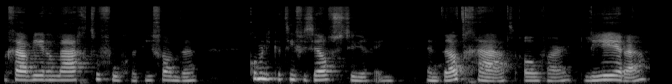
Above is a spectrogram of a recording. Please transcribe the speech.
We gaan weer een laag toevoegen, die van de communicatieve zelfsturing. En dat gaat over leren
